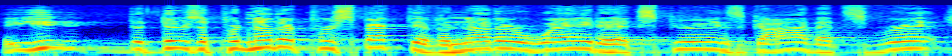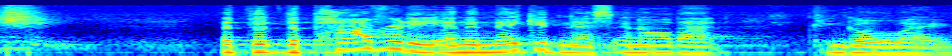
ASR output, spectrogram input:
You, that there's a, another perspective, another way to experience God that's rich, that the, the poverty and the nakedness and all that can go away.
